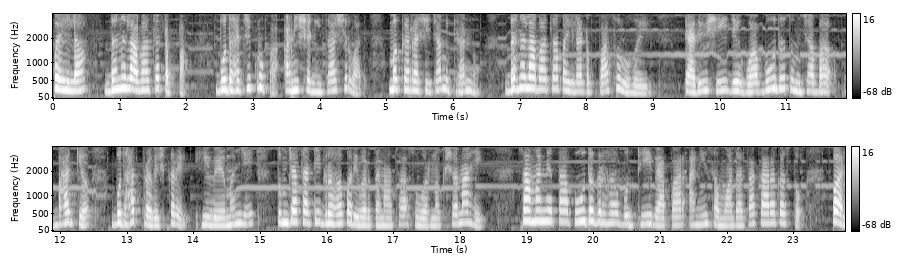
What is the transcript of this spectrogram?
पहिला धनलाभाचा टप्पा. बुधाची कृपा आणि शनीचा आशीर्वाद. मकर राशीच्या मित्रांनो धनलाभाचा पहिला टप्पा सुरू होईल. त्या दिवशी जेव्हा बुध तुमच्या भा भाग्य बुधात प्रवेश करेल ही वेळ म्हणजे तुमच्यासाठी ग्रह परिवर्तनाचा सुवर्ण क्षण आहे. सामान्यतः बुध ग्रह बुद्धी व्यापार आणि संवादाचा कारक असतो. पण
